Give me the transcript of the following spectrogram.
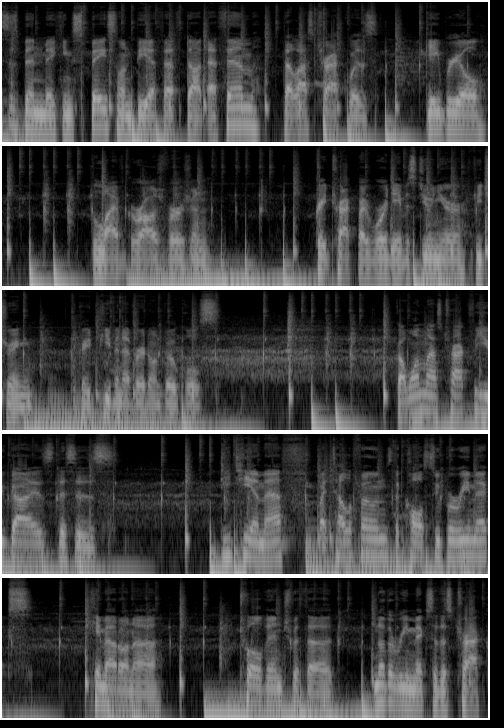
This has been Making Space on BFF.fm. That last track was Gabriel, the live garage version. Great track by Roy Davis Jr., featuring the great Peven Everett on vocals. Got one last track for you guys. This is DTMF by Telephones, the Call Super remix. Came out on a 12 inch with a, another remix of this track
